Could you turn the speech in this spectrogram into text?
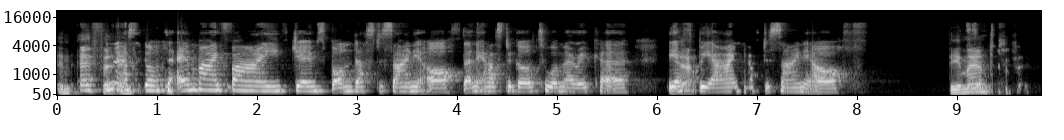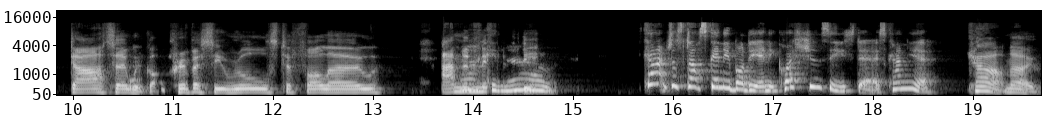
and effort. It has to go to MI5. James Bond has to sign it off. Then it has to go to America. The Yeah. FBI have to sign it off. the amount of data we've got privacy rules to follow anonymity. You can't just ask anybody any questions these days, can you? can't no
